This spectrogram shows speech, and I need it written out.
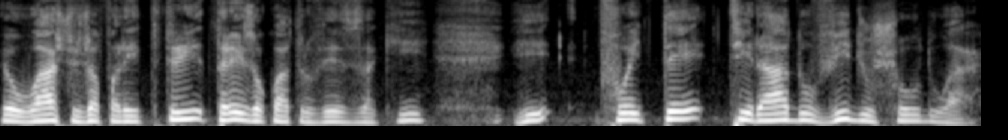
eu acho, já falei três ou quatro vezes aqui, e foi ter tirado o vídeo show do ar.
